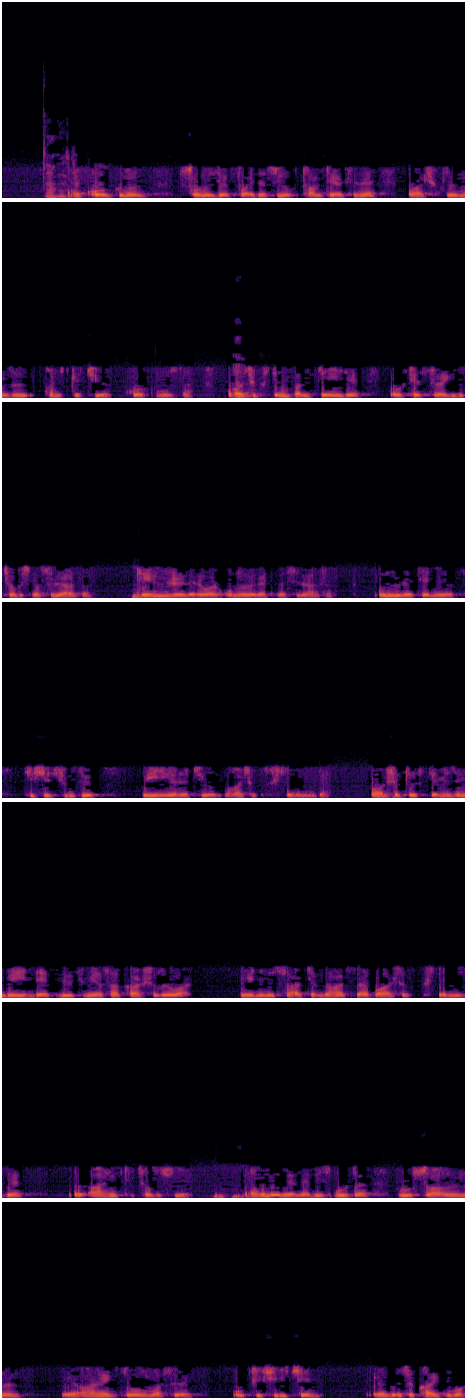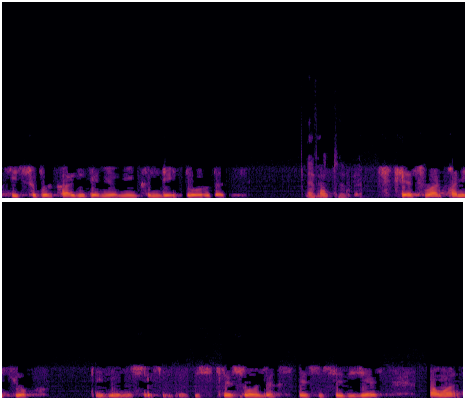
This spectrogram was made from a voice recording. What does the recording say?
Evet. Yani korkunun sonuca faydası yok. Tam tersine bağışıklığımızı panikletiyor korkumuzda. Bağışıklık sistemi panikleyince orkestra gibi çalışması lazım. T hücreleri var. Onu öğretmesi lazım. Onu üretemiyor. Kişi çünkü beyin yönetiyor bağışıklık sisteminde. Bağışıklık sistemimizin beyinde biyokimyasal karşılığı var. Beynimiz sakin rahatsa bağışıklık sistemimiz de e, ahenkli çalışıyor. Yani bunun üzerine biz burada ruh sağlığının e, ahenkli olması o kişi için e, mesela kaygı bak hiç sıfır kaygı demiyor. Mümkün değil. Doğru da değil. Evet. evet. Stres var panik yok dediğimiz şekilde. Bir stres olacak. Stres hissedeceğiz. Ama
